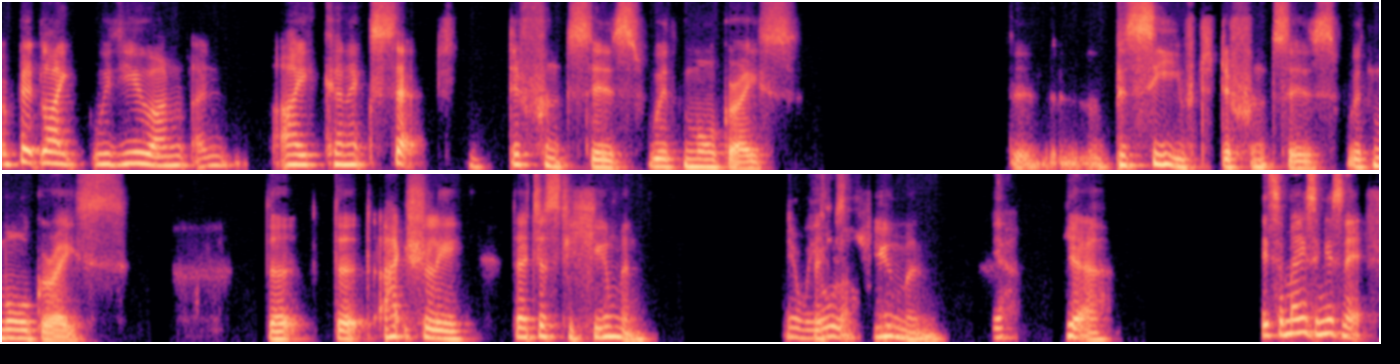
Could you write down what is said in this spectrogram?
a bit like with you. I'm, I can accept differences with more grace, perceived differences with more grace. That that actually they're just a human. Yeah, we they're all are human. Yeah, yeah. It's amazing, isn't it?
